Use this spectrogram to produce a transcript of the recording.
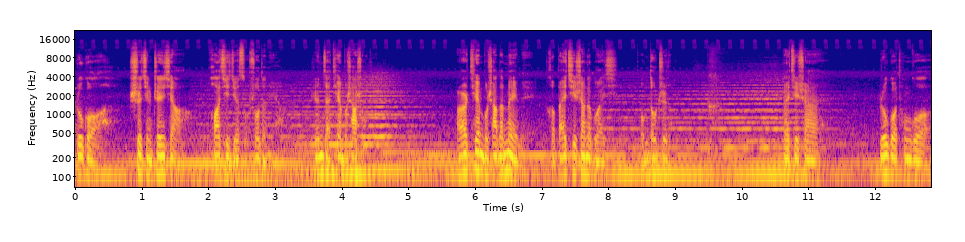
如果事情真像花七姐所说的那样，人在天不杀手，而天不杀的妹妹。和白旗山的关系，我们都知道。白岐山，如果通过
